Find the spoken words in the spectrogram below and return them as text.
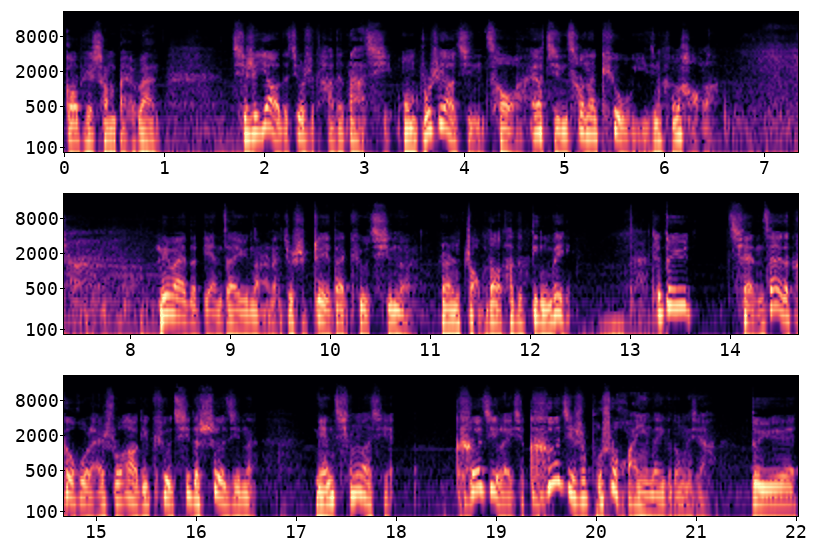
高配上百万？其实要的就是它的大气。我们不是要紧凑啊，要紧凑那 Q 五已经很好了。另外的点在于哪儿呢？就是这一代 Q7 呢，让人找不到它的定位。就对于潜在的客户来说，奥迪 Q7 的设计呢？年轻了些，科技了一些，科技是不受欢迎的一个东西啊。对于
